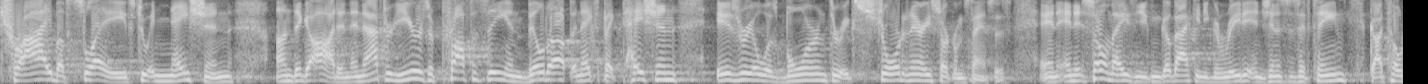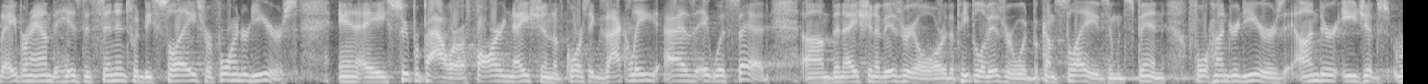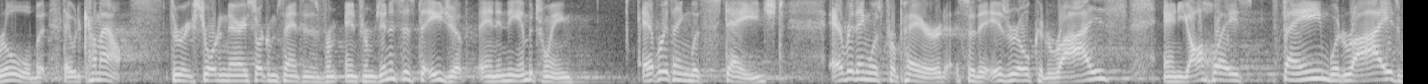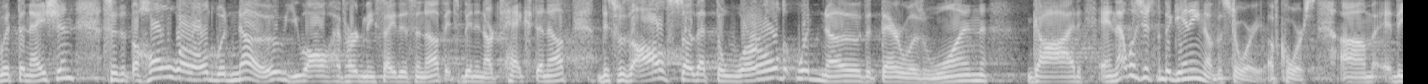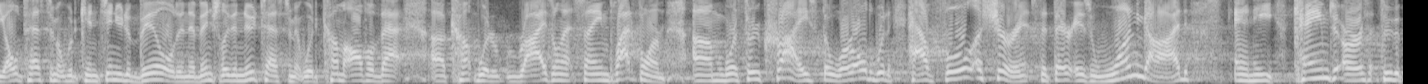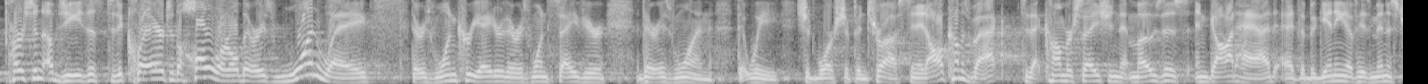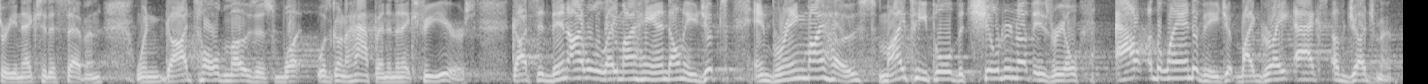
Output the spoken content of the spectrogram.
tribe of slaves to a nation unto God. And, and after years of prophecy and build up and expectation, Israel was born through extraordinary circumstances. And, and it's so amazing. You can go back and you can read it in Genesis 15. God told Abraham that his descendants would be slaves for 400 years in a superpower, a foreign nation, of course, exactly as it was said. Um, the nation of Israel or the people of Israel would become slaves and would spend 400 years years under Egypt's rule, but they would come out through extraordinary circumstances. And from, and from Genesis to Egypt and in the in between, everything was staged. Everything was prepared so that Israel could rise and Yahweh's fame would rise with the nation, so that the whole world would know. You all have heard me say this enough, it's been in our text enough. This was all so that the world would know that there was one God. And that was just the beginning of the story, of course. Um, the Old Testament would continue to build, and eventually the New Testament would come off of that, uh, come, would rise on that same platform, um, where through Christ the world would have full assurance that there is one God, and He came to earth through the person of Jesus to declare to the whole world there is one way, there is one Creator, there is one Savior, there is one that we should worship and trust. And it all comes back to that conversation that Moses and God had at the beginning of his ministry in Exodus 7 when God told Moses what was going to happen in the next few years. God said, Then I will lay my hand on Egypt and bring my host, my people, the children of Israel, out of the land of Egypt by great acts of judgment.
